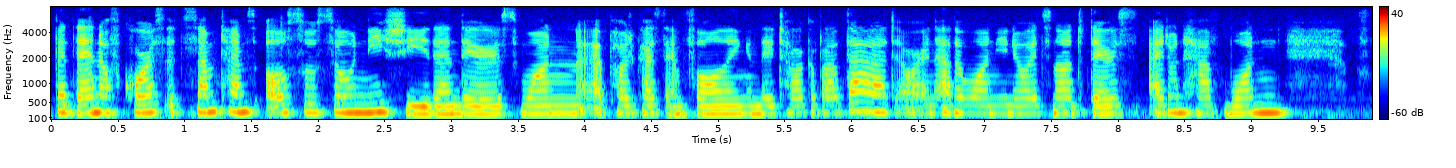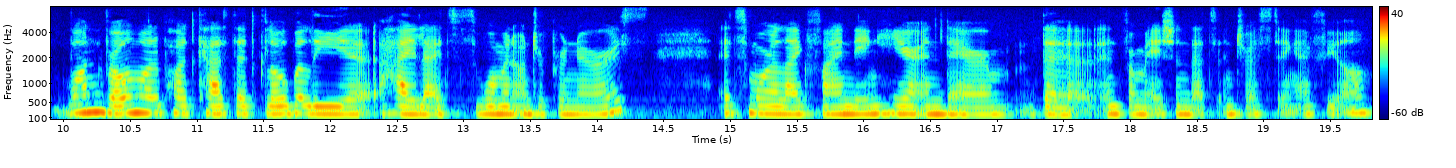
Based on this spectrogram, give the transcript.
but then of course it's sometimes also so nichey. Then there's one podcast I'm following and they talk about that, or another one, you know, it's not, there's, I don't have one one role model podcast that globally highlights women entrepreneurs. It's more like finding here and there the information that's interesting, I feel.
